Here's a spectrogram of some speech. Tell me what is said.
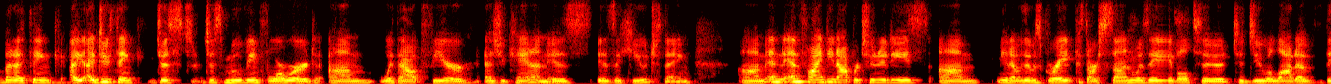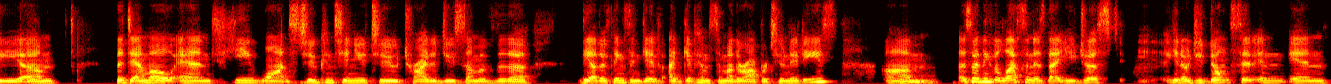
but I think I, I, do think just just moving forward um, without fear as you can is is a huge thing, um, and and finding opportunities. Um, you know, it was great because our son was able to to do a lot of the um, the demo, and he wants to continue to try to do some of the the other things and give I'd give him some other opportunities. Um, so I think the lesson is that you just you know you don't sit in in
